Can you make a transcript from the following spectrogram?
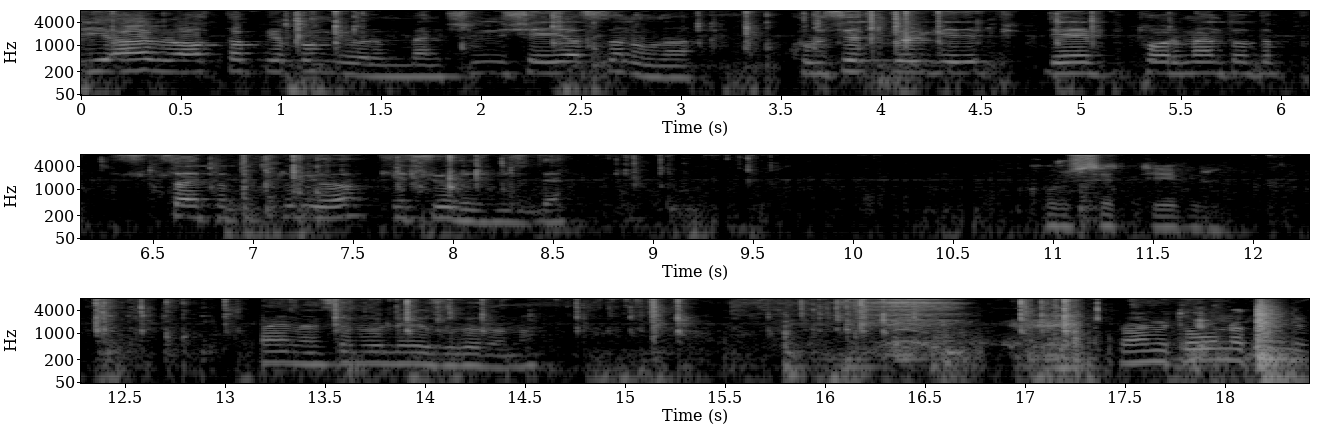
Bir abi alt tap yapamıyorum ben. Şimdi şey yazsana ona. Kurset göl gelip diye torment atıp subsite atıp duruyor. Kesiyoruz biz de. Kurset diye biri. Aynen sen öyle yazıver ona. Ben bir tavuğun atayım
